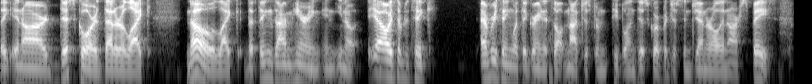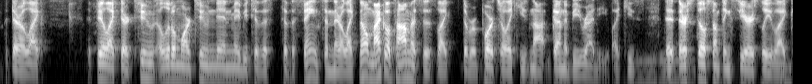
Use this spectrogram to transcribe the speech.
like in our Discord that are like, no, like the things I'm hearing, and you know, I always have to take everything with a grain of salt, not just from people in Discord, but just in general in our space. But they're like, they feel like they're tuned a little more tuned in maybe to the to the Saints, and they're like, no, Michael Thomas is like the reports are like he's not gonna be ready. Like he's mm-hmm. there's still something seriously like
